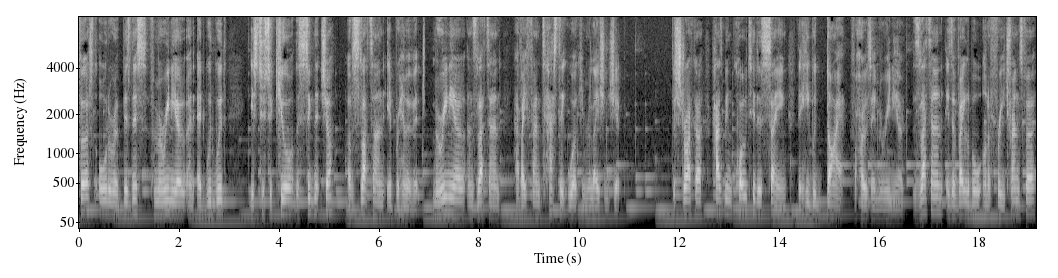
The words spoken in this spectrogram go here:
First order of business for Mourinho and Ed Woodward is to secure the signature of Zlatan Ibrahimovic. Mourinho and Zlatan have a fantastic working relationship. The striker has been quoted as saying that he would die for Jose Mourinho. Zlatan is available on a free transfer.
